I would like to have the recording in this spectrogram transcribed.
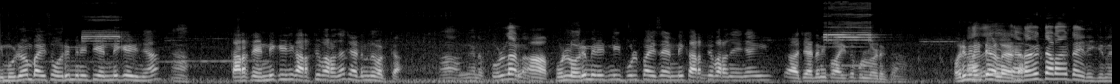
ഈ മുഴുവൻ പൈസ ഒരു മിനിറ്റ് എണ്ണി കഴിഞ്ഞാൽ കറക്റ്റ് എണ്ണി കഴിഞ്ഞ് കറക്റ്റ് പറഞ്ഞാൽ ചേട്ടന് വെക്കാം. അങ്ങനെ. ഫുൾ ആ ഫുൾ ഒരു മിനിറ്റിന് ഈ ഫുൾ പൈസ എണ്ണി കറക്റ്റ് പറഞ്ഞു കഴിഞ്ഞാൽ ഈ ചേട്ടന് ഈ പൈസ ഫുൾ എടുക്കാം. ഒരു മിനിറ്റ് ഇടവിട്ട് ഇടവിട്ടായിരിക്കുന്നു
